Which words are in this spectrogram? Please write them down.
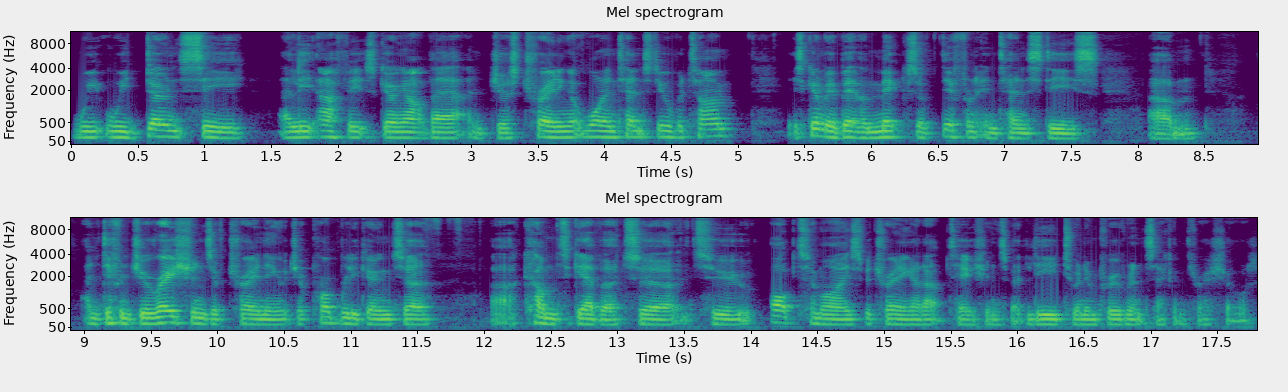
we we don't see elite athletes going out there and just training at one intensity all the time. It's going to be a bit of a mix of different intensities um, and different durations of training, which are probably going to uh, come together to to optimize the training adaptations that lead to an improvement second threshold.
